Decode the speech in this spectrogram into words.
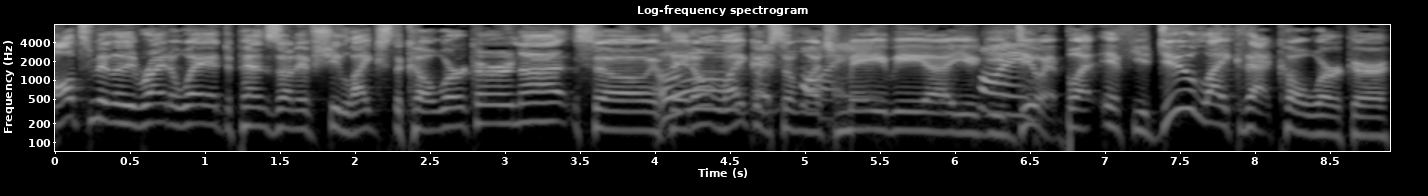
ultimately right away it depends on if she likes the coworker or not. So if they Oh, don't like him so much, maybe uh, you, you do it. But if you do like that coworker,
